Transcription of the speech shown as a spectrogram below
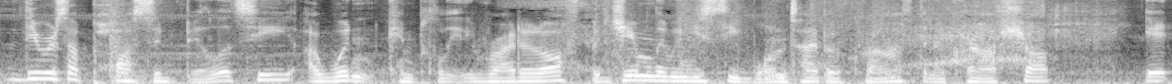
There is a possibility, I wouldn't completely write it off, but generally when you see one type of craft in a craft shop, it,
